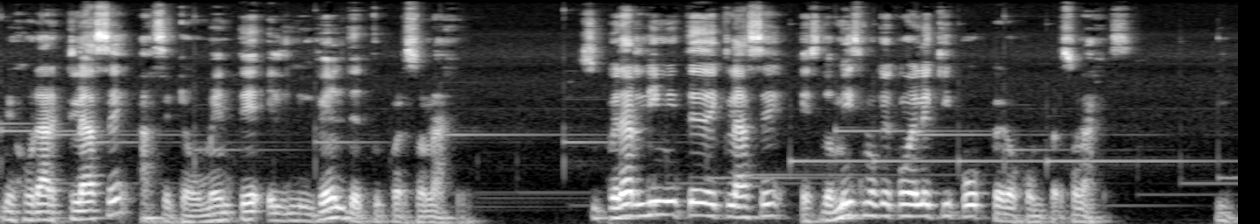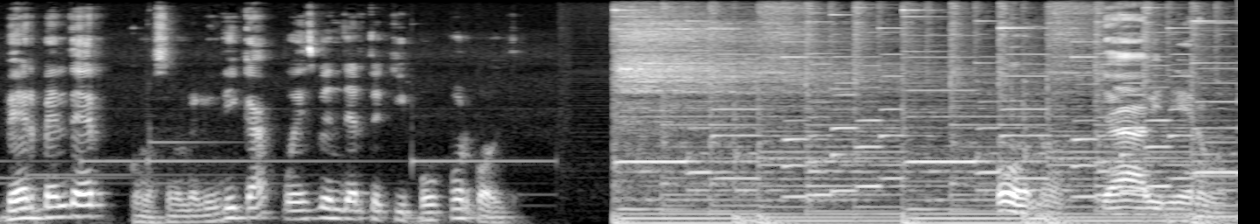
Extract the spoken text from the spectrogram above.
Mejorar clase hace que aumente el nivel de tu personaje. Superar límite de clase es lo mismo que con el equipo pero con personajes. Y ver vender, como su nombre lo indica, puedes vender tu equipo por gold. Oh no, ya vinieron.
